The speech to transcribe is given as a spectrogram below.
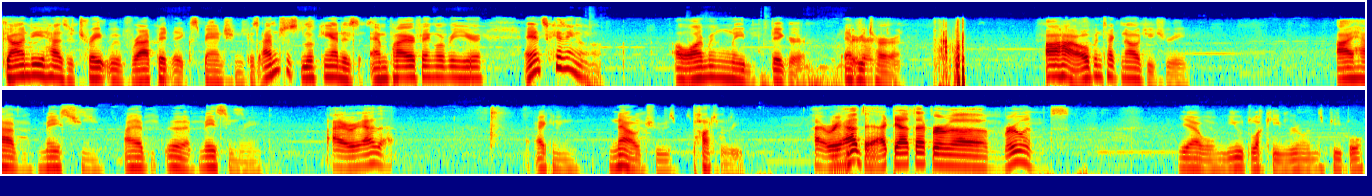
Gandhi has a trait with rapid expansion because I'm just looking at his empire thing over here, and it's getting alarmingly bigger every turn. Aha! Open technology tree. I have mason. I have uh, masonry. I already have that. I can now choose pottery. I already have that. I got that from um, ruins. Yeah, well, you lucky ruins people.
